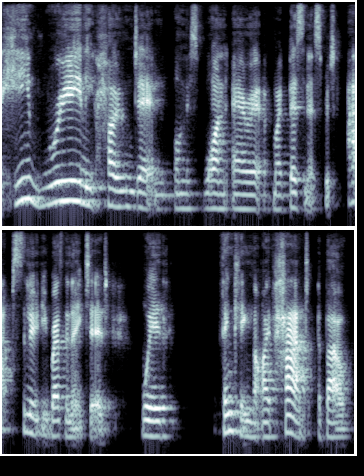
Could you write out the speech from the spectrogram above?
he really honed in on this one area of my business, which absolutely resonated with thinking that I've had about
